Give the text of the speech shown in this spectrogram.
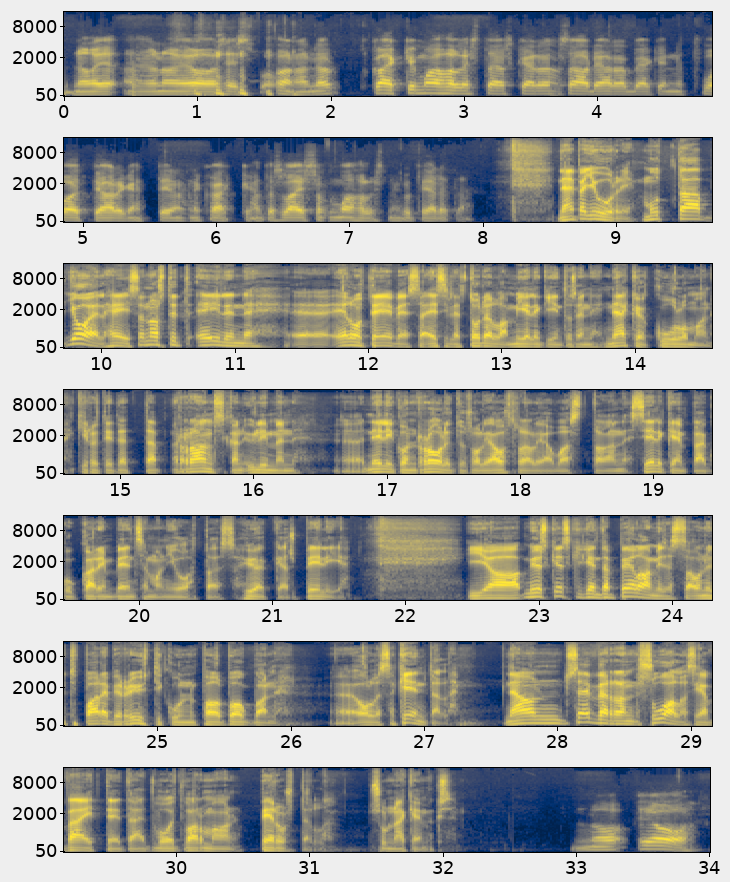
no, no, no joo, siis onhan no, kaikki mahdollista, jos kerran Saudi-Arabiakin nyt voitti Argentiina, niin kaikkihan tässä laissa on mahdollista, niin kuin tiedetään. Näinpä juuri. Mutta Joel, hei, sä nostit eilen eh, Elo TVssä esille todella mielenkiintoisen näkökulman. Kirjoitit, että Ranskan ylimmän eh, nelikon roolitus oli Australia vastaan selkeämpää kuin Karin Benseman johtaessa hyökkäyspeliä. Ja myös keskikentän pelaamisessa on nyt parempi ryhti kuin Paul Pogban eh, ollessa kentällä. Nämä on sen verran suolaisia väitteitä, että voit varmaan perustella sun näkemyksen. No joo,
